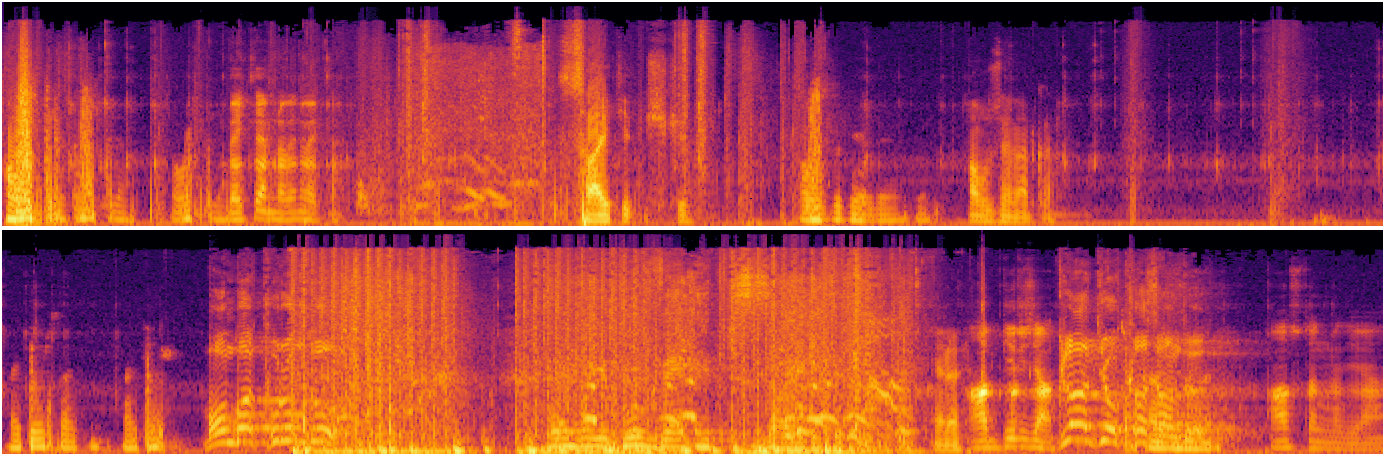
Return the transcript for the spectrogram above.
Plan, havuz plan. Havuz plan. Bekle Emre beni bekle. Sait 72. Havuzda devre yani. Havuz en arka. Haydi vur sakin. Haydi vur. Bomba kuruldu. Bombayı bul ve etkisiz hale getir. Helal. Abi bir can. Gladio kazandı. Mouse dönmedi ya.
